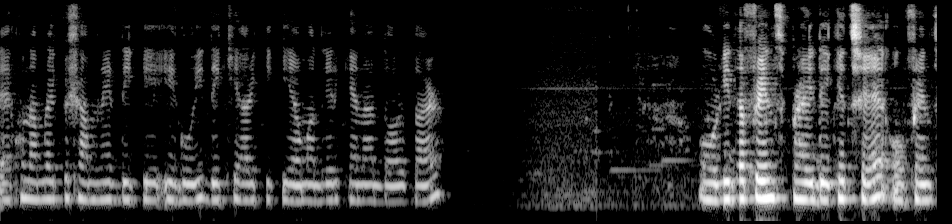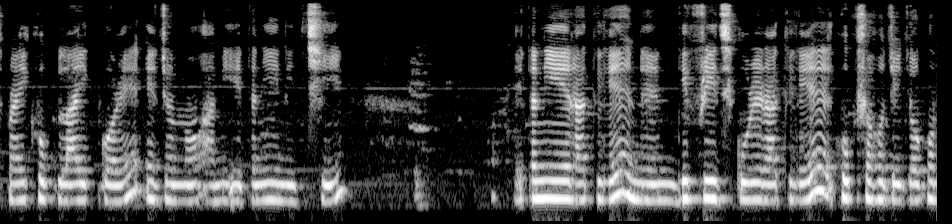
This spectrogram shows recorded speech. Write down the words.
এখন আমরা একটু সামনের দিকে এগোই, দেখি আর কি কি আমাদের কেনার দরকার। ও রিদা ফ্রেঞ্চ ফ্রাই দেখেছে, ও ফ্রেঞ্চ ফ্রাই খুব লাইক করে, এজন্য আমি এটা নিয়ে নিচ্ছি। এটা নিয়ে রাখলে ডিপ ফ্রিজ করে রাখলে খুব সহজে যখন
